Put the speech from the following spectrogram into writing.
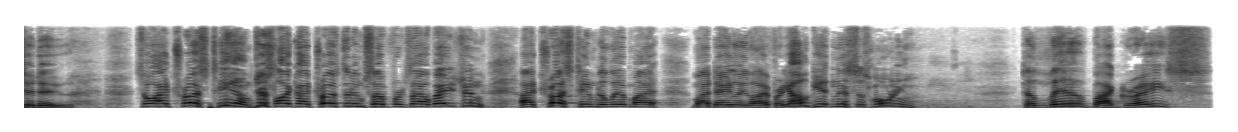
to do. So I trust him, just like I trusted him for salvation. I trust him to live my, my daily life. Are y'all getting this this morning? To live by grace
